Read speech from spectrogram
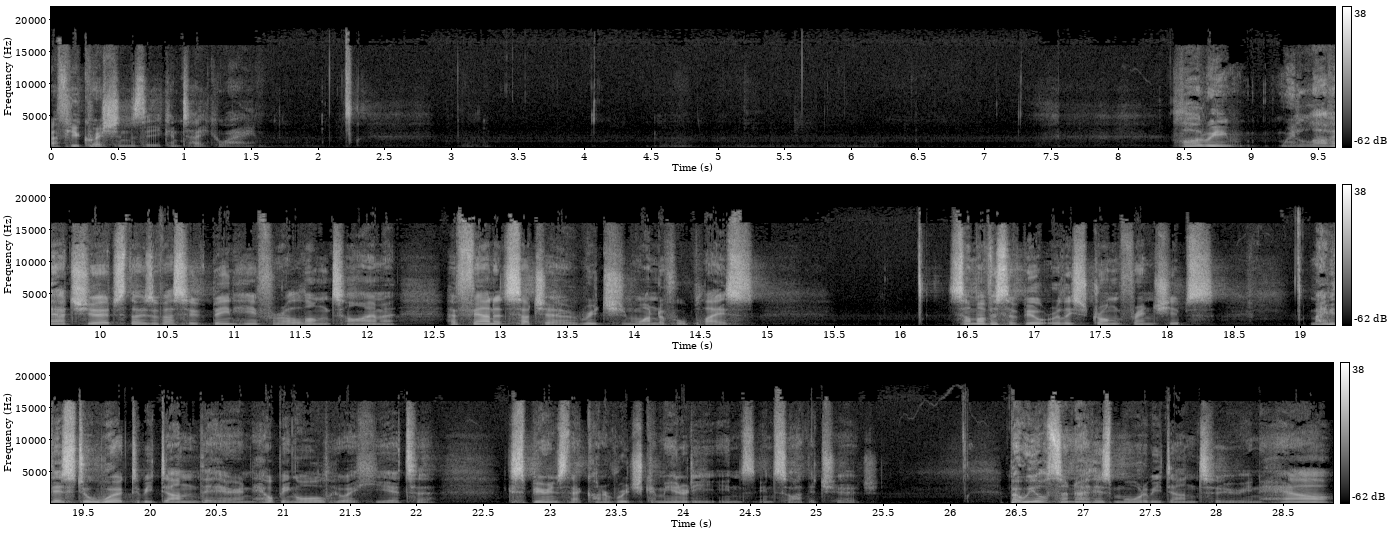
a few questions that you can take away. Lord, we, we love our church. Those of us who've been here for a long time have found it such a rich and wonderful place. Some of us have built really strong friendships. Maybe there's still work to be done there in helping all who are here to experience that kind of rich community in, inside the church. But we also know there's more to be done too in how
